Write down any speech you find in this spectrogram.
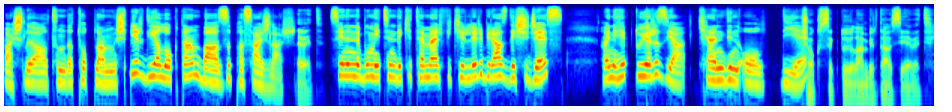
başlığı altında toplanmış bir diyalogtan bazı pasajlar. Evet. Seninle bu metindeki temel fikirleri biraz deşeceğiz. Hani hep duyarız ya, kendin ol diye. Çok sık duyulan bir tavsiye evet.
